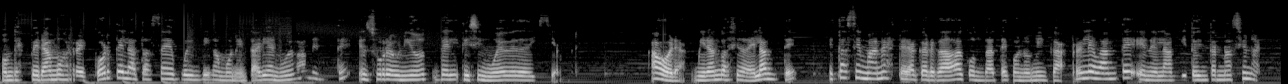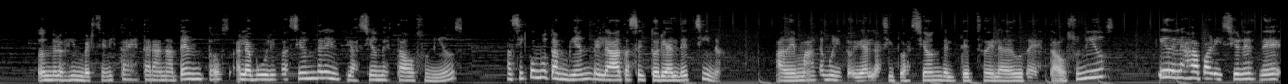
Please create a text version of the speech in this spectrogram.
donde esperamos recorte la tasa de política monetaria nuevamente en su reunión del 19 de diciembre. Ahora, mirando hacia adelante, esta semana estará cargada con data económica relevante en el ámbito internacional, donde los inversionistas estarán atentos a la publicación de la inflación de Estados Unidos, así como también de la data sectorial de China, además de monitorear la situación del techo de la deuda de Estados Unidos y de las apariciones de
